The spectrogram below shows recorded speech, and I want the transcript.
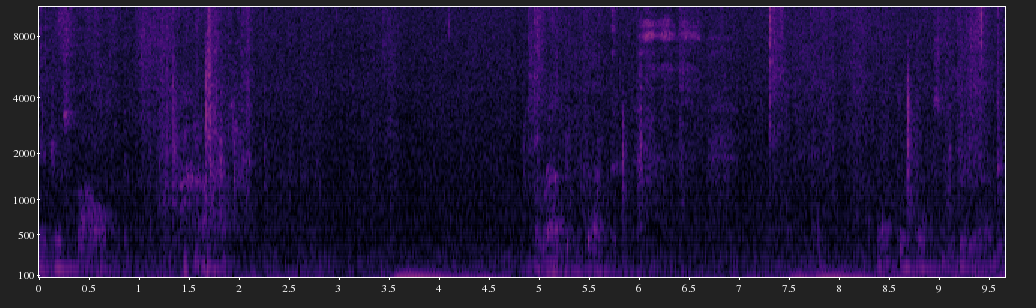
Dangerous fowl. A rabid duck. I don't think ducks can be rabid,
